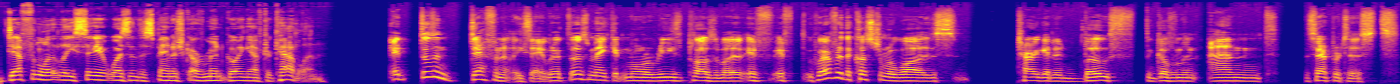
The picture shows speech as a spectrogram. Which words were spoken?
definitely say it wasn't the Spanish government going after Catalan? It doesn't definitely say, but it does make it more re- plausible. If if whoever the customer was targeted both the government and the separatists,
